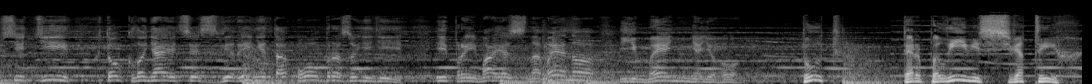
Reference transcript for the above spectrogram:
усі ті, хто вклоняється звірині та образу її, і приймає знамено ймення його. Тут терпеливість святих,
